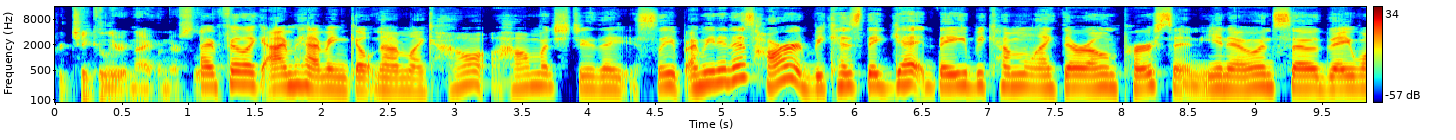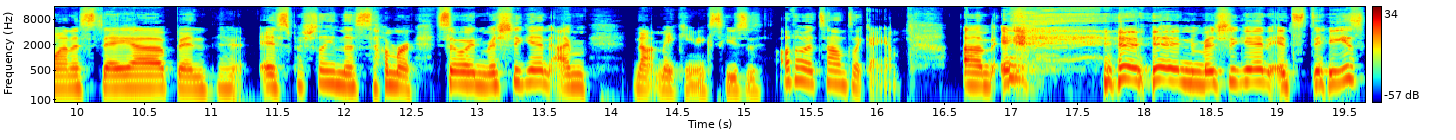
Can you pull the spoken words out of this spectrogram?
particularly at night when they're sleeping. I feel like I'm having guilt now. I'm like, how how much do they sleep? I mean, it is hard because they get they become like their own person, you know, and so they want to stay up and especially in the summer. So in Michigan, I'm not making excuses, although it sounds like I am. Um, in Michigan, it stays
